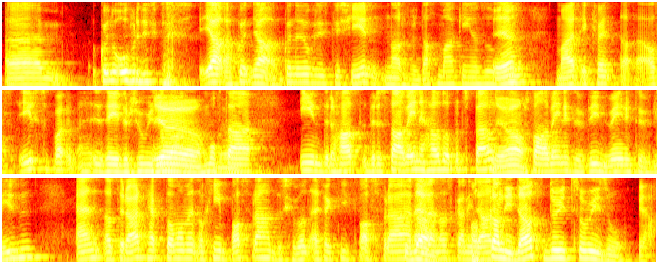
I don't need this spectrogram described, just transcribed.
Ehm, we kunnen over discussiëren. ja, kunnen, ja, we kunnen over discussiëren naar verdachtmaking en zo. Ja. Maar ik vind, als eerste je er sowieso Ja, Mocht ja. dat... één, er, gaat, er staat weinig geld op het spel. Ja. Er valt weinig te verdienen, weinig te verliezen. En uiteraard, je hebt op dat moment nog geen pasvragen, dus je wilt effectief pasvragen hebben als kandidaat. Als kandidaat doe je het sowieso. ja,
